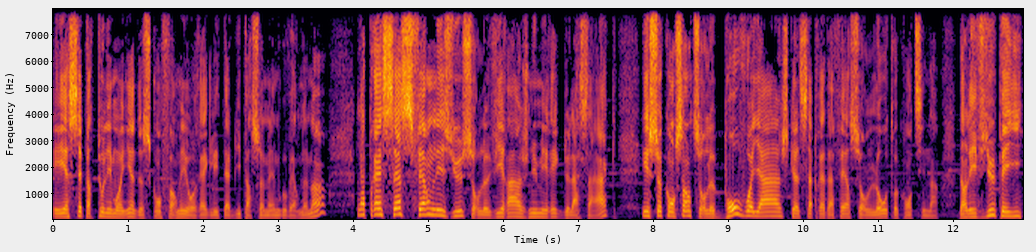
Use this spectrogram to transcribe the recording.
et essaient par tous les moyens de se conformer aux règles établies par ce même gouvernement, la princesse ferme les yeux sur le virage numérique de la SAC et se concentre sur le beau voyage qu'elle s'apprête à faire sur l'autre continent, dans les vieux pays.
